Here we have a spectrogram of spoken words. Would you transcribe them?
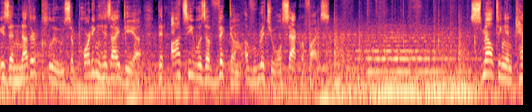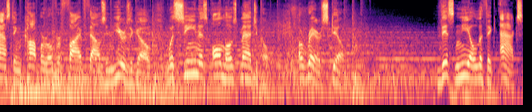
is another clue supporting his idea that Otzi was a victim of ritual sacrifice. Smelting and casting copper over 5,000 years ago was seen as almost magical, a rare skill. This Neolithic axe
